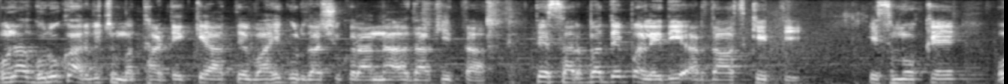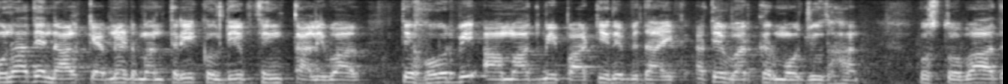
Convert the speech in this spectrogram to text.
ਉਹਨਾਂ ਗੁਰੂ ਘਰ ਵਿੱਚ ਮੱਥਾ ਟੇਕਿਆ ਤੇ ਵਾਹਿਗੁਰੂ ਦਾ ਸ਼ੁਕਰਾਨਾ ਅਦਾ ਕੀਤਾ ਤੇ ਸਰਬੱਤ ਦੇ ਭਲੇ ਦੀ ਅਰਦਾਸ ਕੀਤੀ। ਇਸ ਮੌਕੇ ਉਹਨਾਂ ਦੇ ਨਾਲ ਕੈਬਨਿਟ ਮੰਤਰੀ ਕੁਲਦੀਪ ਸਿੰਘ ਧਾਲੀਵਾਲ ਤੇ ਹੋਰ ਵੀ ਆਮ ਆਦਮੀ ਪਾਰਟੀ ਦੇ ਵਿਧਾਇਕ ਅਤੇ ਵਰਕਰ ਮੌਜੂਦ ਹਨ। ਉਸ ਤੋਂ ਬਾਅਦ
